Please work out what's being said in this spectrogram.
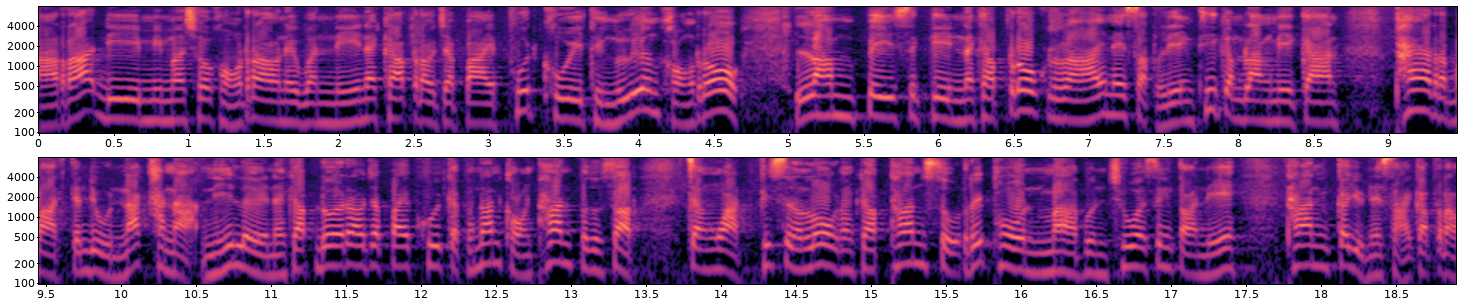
สาระดีมีมาโชว์ของเราในวันนี้นะครับ เราจะไปพูดคุยถึงเรื่องของโรคลำปีสกินนะครับ โรคร้ายในสัตว์เลี้ยงที่กำลังมีการแพร่ระบาดกันอยู่ณขณะนี้เลยนะครับ โดยเราจะไปคุยกับทางด้านของท่านปศุสัตว์ จังหวัดพิษณุโลกนะครับ ท่านสุริพลมาบุญชั่วซึ่งตอนนี้ท่านก็อยู่ในสายกับเรา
